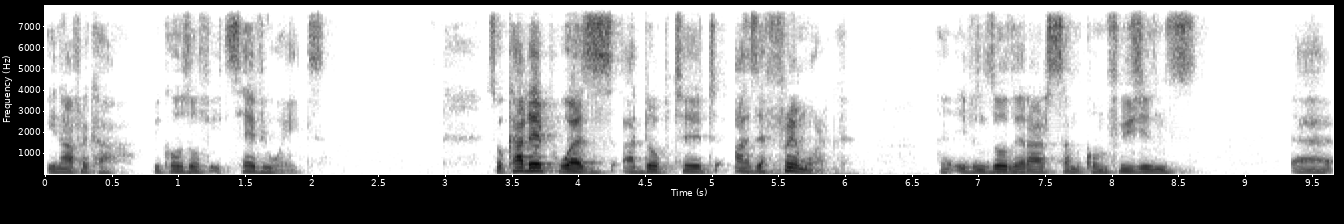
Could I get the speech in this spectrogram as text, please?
in Africa because of its heavy weight. So CAADP was adopted as a framework, uh, even though there are some confusions uh,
